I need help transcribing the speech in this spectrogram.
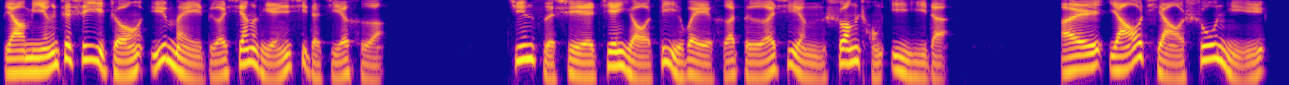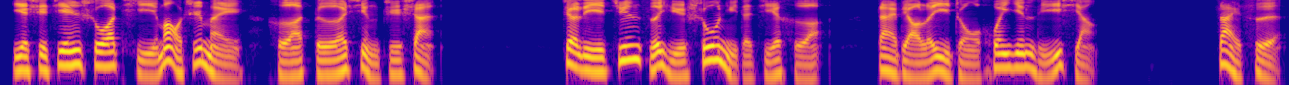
表明这是一种与美德相联系的结合。君子是兼有地位和德性双重意义的，而窈窕淑女也是兼说体貌之美和德性之善。这里君子与淑女的结合。代表了一种婚姻理想。再次，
